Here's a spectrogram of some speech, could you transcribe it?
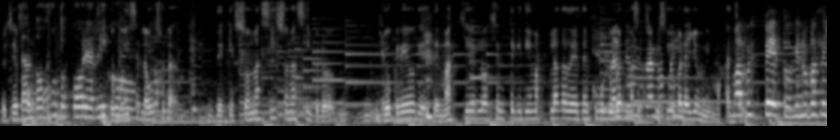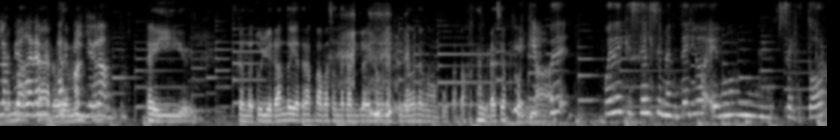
Pero sí es Están todos verdad. juntos, pobres, Y ricos. como dice la Úrsula, de que son así, son así, pero yo creo que de más que la gente que tiene más plata debe tener como un lugar más lugar más exclusivo para ellos mismos, Más ¿cachai? respeto, que no pasen las más, piedras claro, mientras que- llorando. Y cuando tú llorando y atrás va pasando la, la con la aspiradora, como puta, gracias por Es que nada. puede, puede que sea el cementerio en un sector,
